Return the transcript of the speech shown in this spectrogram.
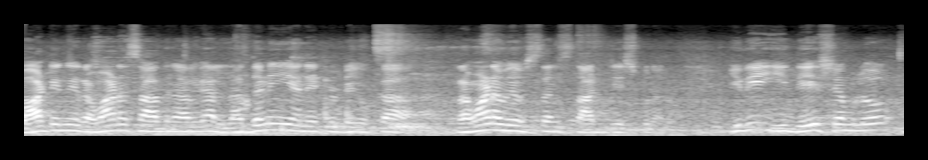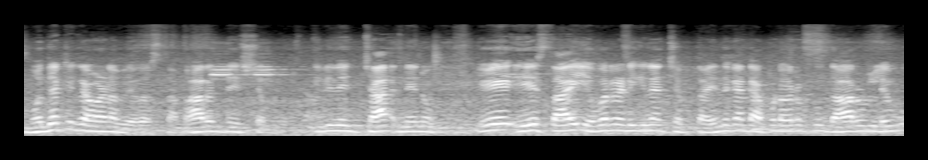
వాటిని రవాణా సాధనాలుగా లదని అనేటువంటి ఒక రవాణా వ్యవస్థను స్టార్ట్ చేసుకున్నారు. ఇది ఈ దేశంలో మొదటి రవాణా వ్యవస్థ భారతదేశంలో. ఇది నేను చా నేను ఏ ఏ స్థాయి ఎవరు అడిగినా చెప్తా. ఎందుకంటే అప్పటి వరకు దారులు లేవు.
